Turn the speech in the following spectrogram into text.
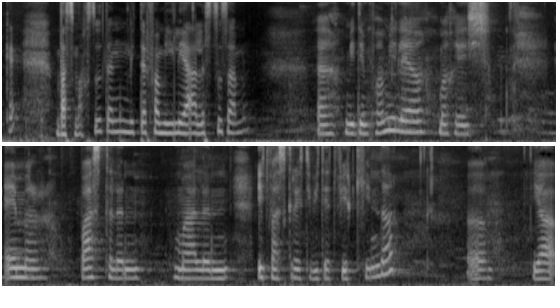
Okay. Was machst du denn mit der Familie alles zusammen? Äh, mit der Familie mache ich immer basteln, malen, etwas Kreativität für Kinder. Äh, ja,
